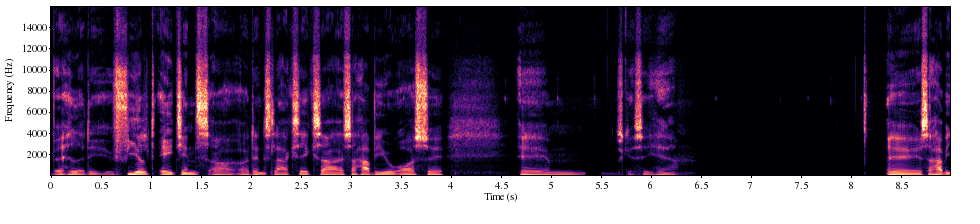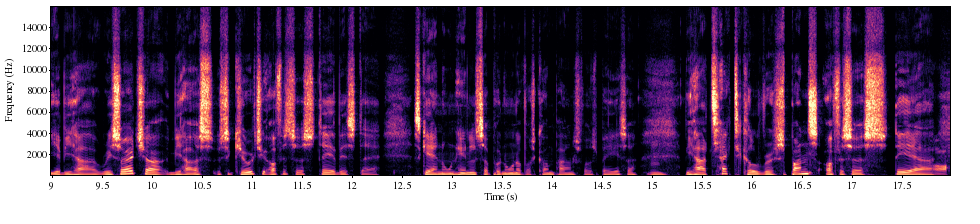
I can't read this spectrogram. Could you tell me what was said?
hvad hedder det, field agents og, og den slags, ikke, så, så har vi jo også, øh, øh, nu skal jeg se her, Øh, så har vi, ja, vi har researcher, vi har også security officers, det er hvis der sker nogle hændelser på nogle af vores compounds, vores baser. Mm. Vi har tactical response officers, det er, oh.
